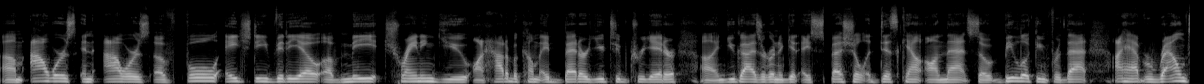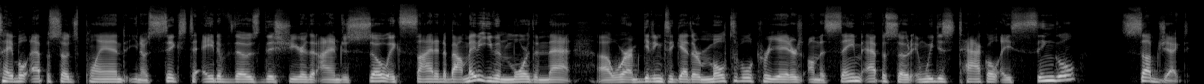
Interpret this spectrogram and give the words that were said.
um, hours and hours of full HD video of me training you on how to become a better YouTube creator. Uh, and you guys are going to get a special discount on that. So be looking for that. I have roundtable episodes planned, you know, six to eight of those this year that I am just so excited about, maybe even more than that, uh, where I'm getting together multiple creators on the same episode and we just tackle a single subject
